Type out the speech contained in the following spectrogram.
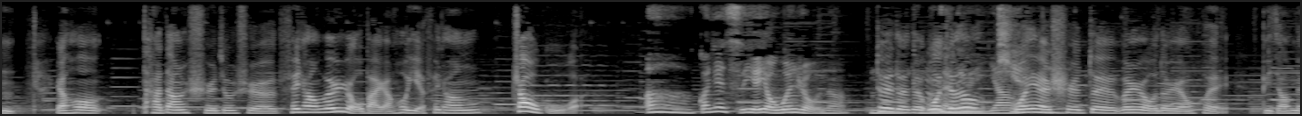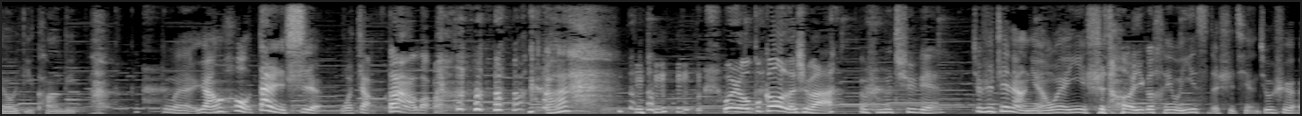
嗯，然后他当时就是非常温柔吧，然后也非常照顾我。嗯，关键词也有温柔呢。对对对，我觉得我也是对温柔的人会比较没有抵抗力。对，然后但是我长大了啊，温柔不够了是吧？有什么区别？就是这两年我也意识到一个很有意思的事情，就是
